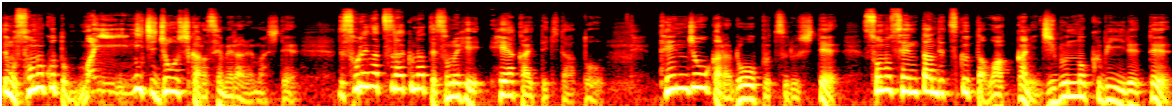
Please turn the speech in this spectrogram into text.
でもそのこと毎日上司から責められましてでそれが辛くなってその日部屋帰ってきた後天井からロープ吊るしてその先端で作った輪っかに自分の首入れて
